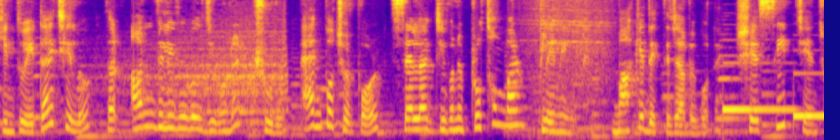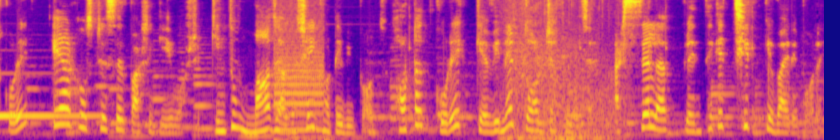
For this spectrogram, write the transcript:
কিন্তু এটাই ছিল তার আনবিলিভেবল জীবনের শুরু। এক বছর পর স্যালাক জীবনে প্রথমবার প্লেনে ওঠে মাকে দেখতে যাবে বলে। সে সিট চেঞ্জ করে এয়ার হোস্টেসের পাশে গিয়ে বসে। কিন্তু মা জাগাছেই ঘটে বিপদ। হঠাৎ করে কেবিনের দরজা খুলে যায় আর সেলাক প্লেন থেকে ছিটকে বাইরে পড়ে।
